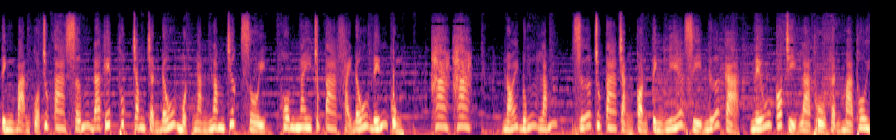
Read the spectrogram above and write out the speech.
Tình bạn của chúng ta sớm đã kết thúc trong trận đấu một ngàn năm trước rồi, hôm nay chúng ta phải đấu đến cùng. Ha ha, nói đúng lắm, giữa chúng ta chẳng còn tình nghĩa gì nữa cả, nếu có chỉ là thù hận mà thôi.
